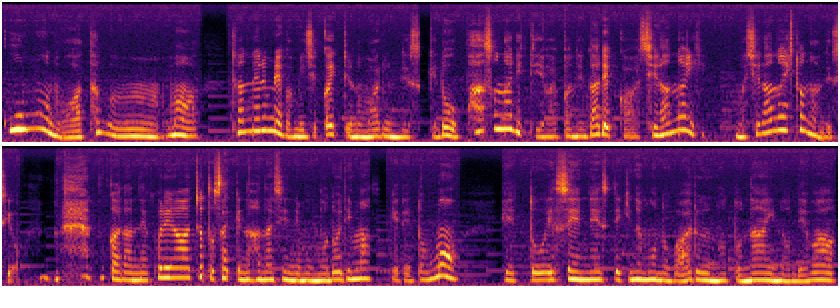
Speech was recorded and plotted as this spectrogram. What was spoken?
こう思うのは多分まあチャンネル名が短いっていうのもあるんですけどパーソナリティがやっぱね誰か知らないまあ、知らない人なんですよ だからねこれはちょっとさっきの話にも戻りますけれどもえっと SNS 的なものがあるのとないのでは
